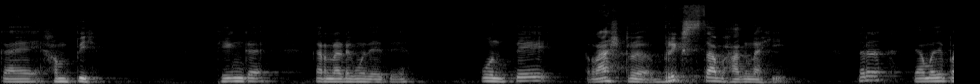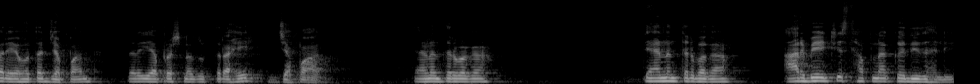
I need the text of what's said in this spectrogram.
काय हम्पी. ठीक आहे. कर्नाटकमध्ये येते कोणते राष्ट्र ब्रिक्सचा भाग नाही? तर त्यामध्ये पर्याय होता जपान. तर या प्रश्नाचं उत्तर आहे जपान. त्यानंतर बघा. त्यानंतर बघा. आर बी आयची स्थापना कधी झाली?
